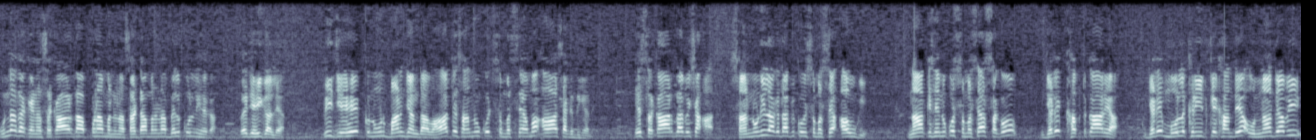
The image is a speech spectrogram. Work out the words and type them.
ਉਹਨਾਂ ਦਾ ਕਹਿਣਾ, ਸਰਕਾਰ ਦਾ ਆਪਣਾ ਮੰਨਣਾ, ਸਾਡਾ ਮੰਨਣਾ ਬਿਲਕੁਲ ਨਹੀਂ ਹੈਗਾ। ਉਹ ਅਜਿਹੀ ਗੱਲ ਆ ਵੀ ਜੇ ਇਹ ਕਾਨੂੰਨ ਬਣ ਜਾਂਦਾ ਵਾ ਤੇ ਸਾਨੂੰ ਕੁਝ ਸਮੱਸਿਆਵਾਂ ਆ ਸਕਦੀਆਂ ਨੇ। ਇਹ ਸਰਕਾਰ ਦਾ ਵਿਸ਼ਾ ਸਾਨੂੰ ਨਹੀਂ ਲੱਗਦਾ ਵੀ ਕੋਈ ਸਮੱਸਿਆ ਆਊਗੀ। ਨਾ ਕਿਸੇ ਨੂੰ ਕੋਈ ਸਮੱਸਿਆ, ਸਗੋਂ ਜਿਹੜੇ ਖਪਤਕਾਰ ਆ, ਜਿਹੜੇ ਮੁੱਲ ਖਰੀਦ ਕੇ ਖਾਂਦੇ ਆ, ਉਹਨਾਂ ਦਾ ਵੀ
